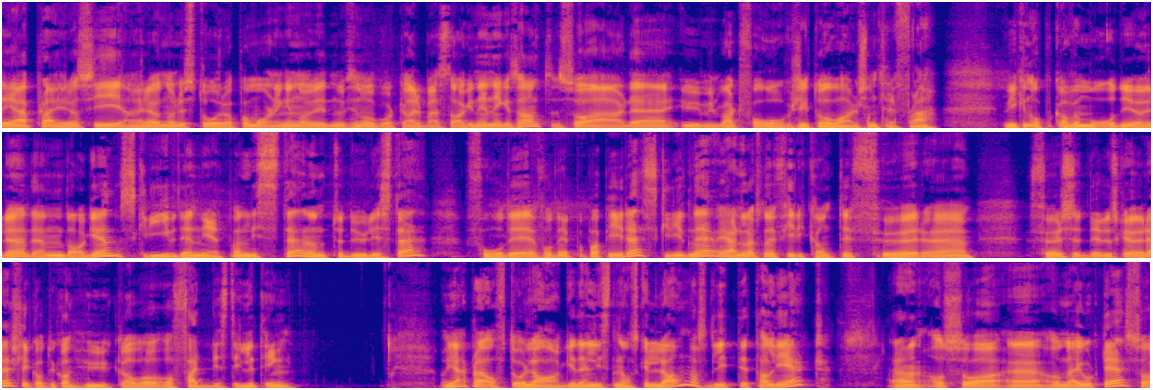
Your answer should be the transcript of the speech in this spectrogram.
det jeg pleier å si, er jo når du står opp om morgenen, når vi, når vi nå går til arbeidsdagen din, så er det umiddelbart få oversikt over hva er som treffer deg. Hvilken oppgave må du gjøre den dagen? Skriv det ned på en liste, en to do-liste. Få, det- ned på papiret. Skriv det ned. og Gjerne lag sånne firkanter før, eh, før det du skal gjøre, slik at du kan huke av og, og ferdigstille ting. Og Jeg pleier ofte å lage den listen ganske lang, altså litt detaljert. Eh, og, så, eh, og når jeg har gjort det, så,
